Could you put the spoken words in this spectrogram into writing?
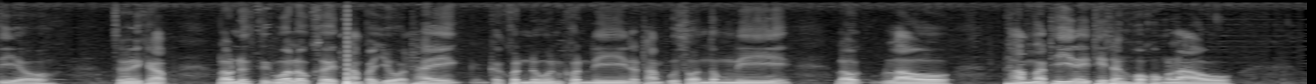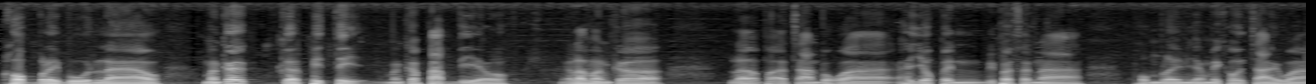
เดียวใช่ไหมครับ เรานึกถึงว่าเราเคยทำประโยชน์ให้กับคนนู้นคนนี้เราทำกุศลตรงนี้ เราเราทำหน้าที่ในที่ทั้งหกของเรา ครบบริบูรณ์แล้ว มันก็เกิดปิติมันก็แป๊บเดียว แล้วมันก็แล้วพระอาจารย์บอกว่าให้ยกเป็นวิปัสสนา ผมเลยยังไม่เข้าใจว่า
